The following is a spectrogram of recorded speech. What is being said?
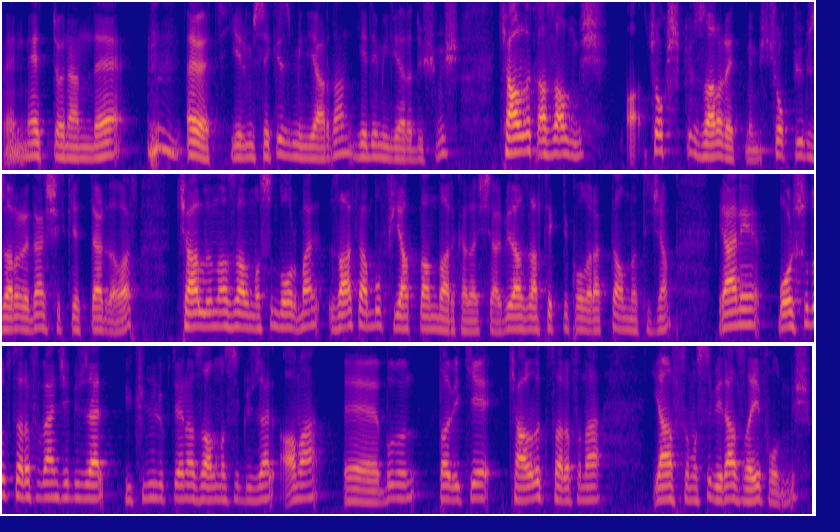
Ve net dönemde evet 28 milyardan 7 milyara düşmüş. Karlılık azalmış. Çok şükür zarar etmemiş. Çok büyük zarar eden şirketler de var. Karlılığın azalması normal. Zaten bu fiyatlandı arkadaşlar. Birazdan teknik olarak da anlatacağım. Yani borçluluk tarafı bence güzel. Yükümlülüklerin azalması güzel ama e, bunun tabii ki karlılık tarafına yansıması biraz zayıf olmuş.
